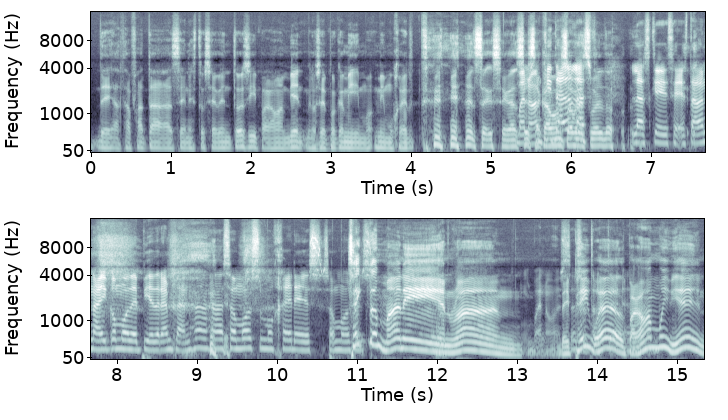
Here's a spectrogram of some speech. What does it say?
de azafatas en estos eventos y pagaban bien. Me lo sé porque mi, mi mujer se, se- Bueno, sacaba un quitado las, sobresueldo. las que se- estaban ahí como de piedra, en plan, "Jaja, somos mujeres, somos... Take the money and run. Bueno, They pay well, pagaban muy bien.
